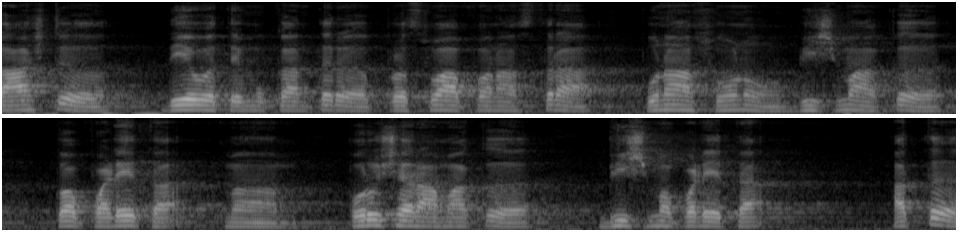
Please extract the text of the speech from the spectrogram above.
लास्ट देवते मुखांतर प्रस्वापनास्त्र पुना सोणू भिश्माक तो पडयता परशुरामाक भिश्म पडयता आतां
